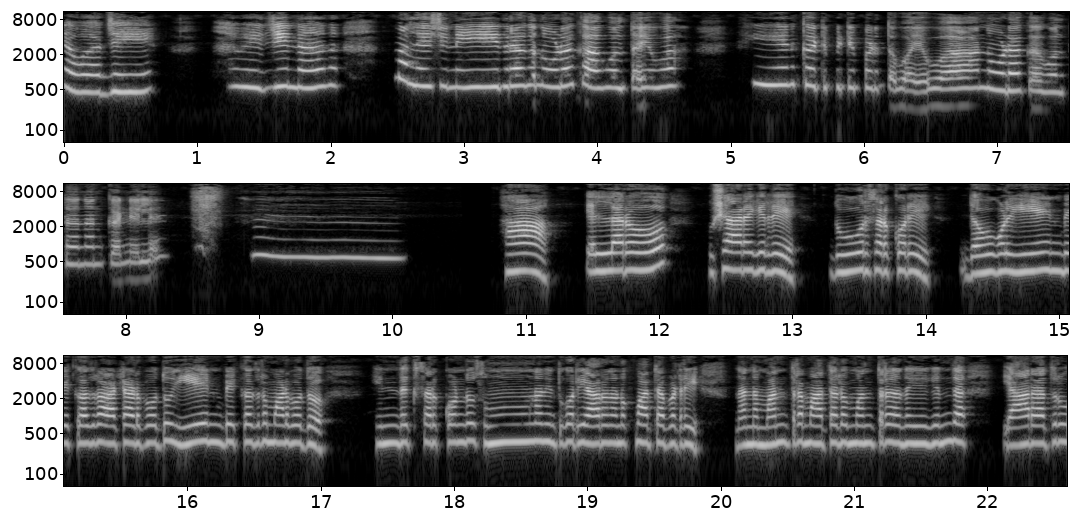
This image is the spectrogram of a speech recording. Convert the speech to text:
ಯವಾಜಿ ವಿಜಿ ನಾನು ಮಲೇಶಿನಿ ಇದ್ರಾಗ ನೋಡಕ್ ಆಗವಲ್ತ ಯವ್ವ. ಏನ್ ಕಟಿಪಿಟಿ ಪಡ್ತವ ಯವ್ವ, ನೋಡಕ್ ಆಗವಲ್ತ ನನ್ ಕಣ್ಣಿಲ್ಲ. ಹಾ, ಎಲ್ಲರೂ ಹುಷಾರಾಗಿರ್ರಿ, ದೂರ ಸರ್ಕೋರಿ. ದವುಗಳು ಏನ್ ಬೇಕಾದ್ರೂ ಆಟ ಆಡ್ಬೋದು, ಏನ್ ಬೇಕಾದ್ರೂ ಮಾಡ್ಬೋದು. ಹಿಂದಕ್ಕೆ ಸರ್ಕೊಂಡು ಸುಮ್ಮನೆ ನಿಂತ್ಕೊರಿ, ಯಾರು ನಡಕ್ ಮಾತಾಡ್ಬೇಡ್ರಿ. ನನ್ನ ಮಂತ್ರ ಮಾತಾಡೋ ಮಂತ್ರ ಈಗಿಂದ ಯಾರಾದ್ರೂ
